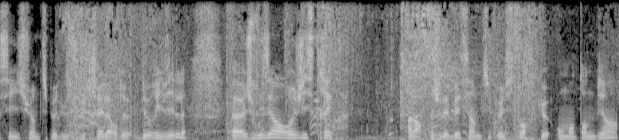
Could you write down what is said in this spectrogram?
c'est issu un petit peu du, du trailer de, de Reveal. Euh, je vous ai enregistré. Alors, je vais baisser un petit peu histoire que on m'entende bien.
